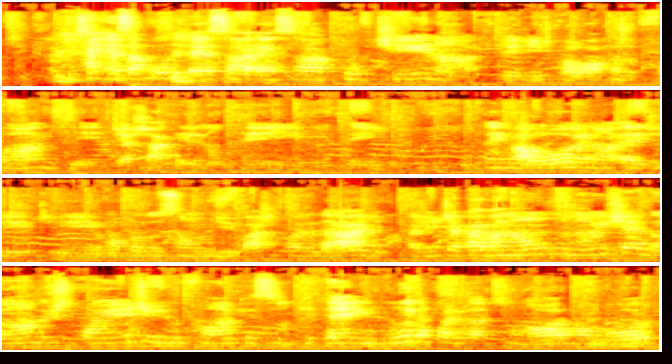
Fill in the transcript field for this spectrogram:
Sim, essa, essa, essa cortina que a gente coloca no funk, de achar que ele não tem, não tem, tem valor, não, é de, de uma produção de baixa qualidade, a gente acaba não, não enxergando expoentes do funk, assim, que tem muita qualidade sonora, um alboro.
